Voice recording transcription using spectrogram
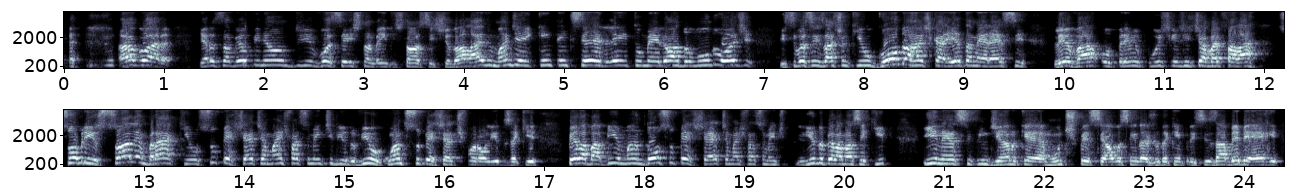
Agora, Quero saber a opinião de vocês também que estão assistindo a live. Mande aí quem tem que ser eleito o melhor do mundo hoje. E se vocês acham que o gol do Arrascaeta merece levar o prêmio Puskas, a gente já vai falar sobre isso. Só lembrar que o Superchat é mais facilmente lido, viu? Quantos Superchats foram lidos aqui pela Babi? Mandou o Superchat, é mais facilmente lido pela nossa equipe. E nesse fim de ano, que é muito especial, você ainda ajuda quem precisa. A BBR,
